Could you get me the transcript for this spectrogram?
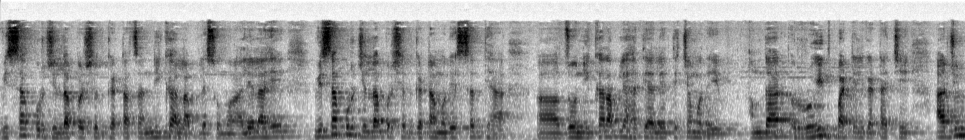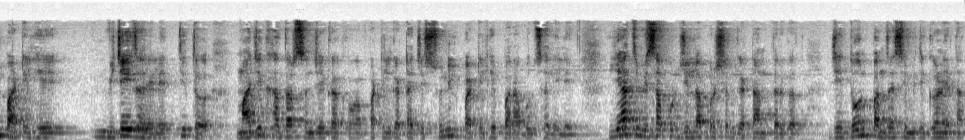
विसापूर जिल्हा परिषद गटाचा निकाल आपल्यासमोर आलेला आहे. विसापूर जिल्हा परिषद गटामध्ये सध्या जो निकाल आपल्या हाती आले त्याच्यामध्ये आमदार रोहित पाटील गटाचे अर्जुन पाटील हे विजयी झालेले आहेत. तिथं माजी खासदार संजय काका पाटील गटाचे सुनील पाटील हे पराभूत झालेले आहेत. याच विसापूर जिल्हा परिषद गटांतर्गत जे दोन पंचायत समिती गण येतात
